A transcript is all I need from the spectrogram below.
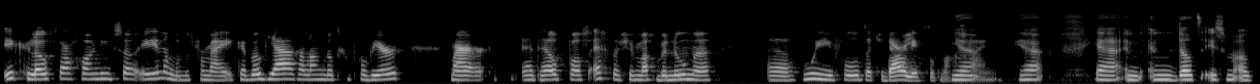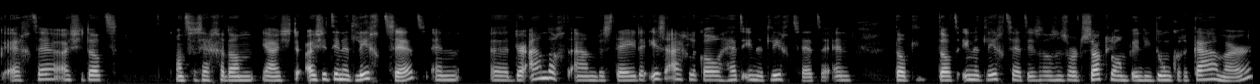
ik geloof daar gewoon niet zo in, omdat het voor mij, ik heb ook jarenlang dat geprobeerd. Maar het helpt pas echt als je mag benoemen uh, hoe je je voelt, dat je daar licht op mag ja, schijnen. Ja, ja en, en dat is me ook echt, hè. Als je dat, want ze zeggen dan, ja, als je, als je het in het licht zet en uh, er aandacht aan besteden, is eigenlijk al het in het licht zetten. En dat, dat in het licht zetten is als een soort zaklamp in die donkere kamer.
